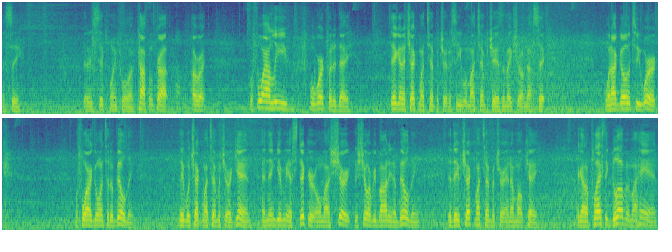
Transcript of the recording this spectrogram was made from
Let's see. That is 6.4. Cop and crop. Oh. All right. Before I leave for work for the day, they're going to check my temperature to see what my temperature is to make sure I'm not sick. When I go to work, before I go into the building, they will check my temperature again and then give me a sticker on my shirt to show everybody in the building that they've checked my temperature and I'm okay. I got a plastic glove in my hand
